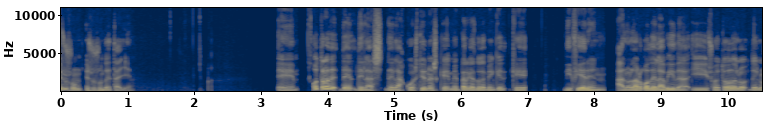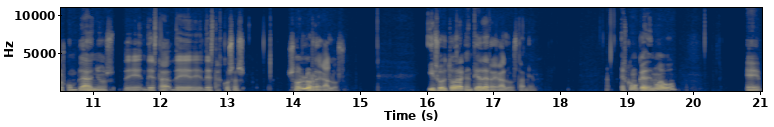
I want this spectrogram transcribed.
Eso es un, eso es un detalle. Eh, otra de, de, de, las, de las cuestiones que me he percatado también que, que, difieren a lo largo de la vida y sobre todo de, lo, de los cumpleaños de, esta, de, estas cosas son los regalos. Y sobre todo la cantidad de regalos también. Es como que de nuevo, eh,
